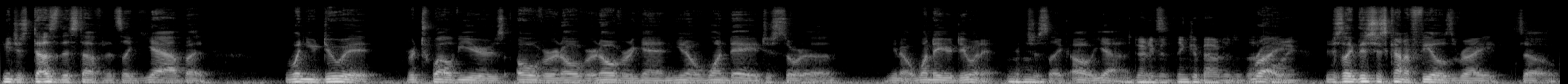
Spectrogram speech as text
he just does this stuff and it's like, yeah, but when you do it for 12 years over and over and over again, you know, one day it just sort of you know, one day you're doing it. It's Mhm. just like, oh yeah. I don't even think about it at that Right. point. You're just like this just kind of feels right. So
